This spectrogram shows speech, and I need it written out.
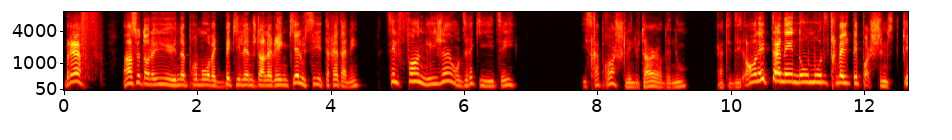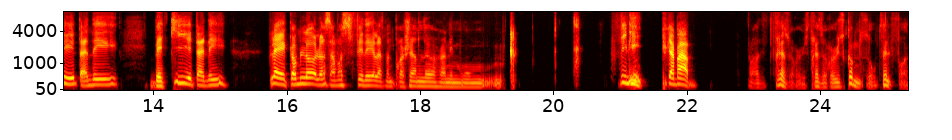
Bref, ensuite, on a eu une promo avec Becky Lynch dans le ring, qui elle aussi est très tannée. C'est le fun. Les gens, on dirait qu'ils ils se rapprochent, les lutteurs, de nous. Quand ils disent On est tanné, nos maudites rivalités pas. Shinsuke est tanné, Becky est tanné. Puis comme là, là, ça va se finir la semaine prochaine. Là. J'en ai mon. Fini. Plus capable. très heureuse, très heureuse, comme nous autres. C'est le fun.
